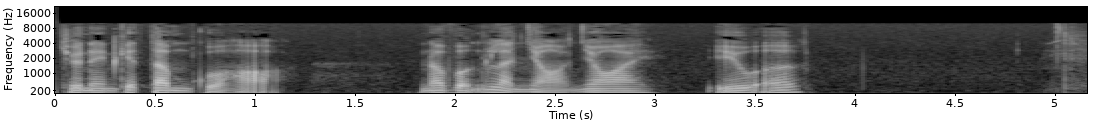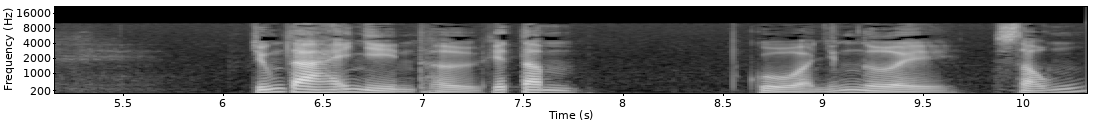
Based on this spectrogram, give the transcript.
cho nên cái tâm của họ nó vẫn là nhỏ nhoi, yếu ớt. Chúng ta hãy nhìn thử cái tâm của những người sống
